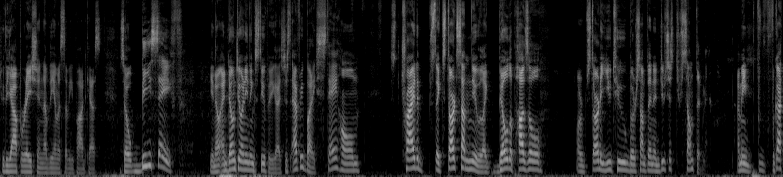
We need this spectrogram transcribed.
to the operation of the MSW podcast. So be safe, you know, and don't do anything stupid, you guys. Just everybody stay home. Try to like start something new, like build a puzzle, or start a YouTube or something, and do just do something, man. I mean, forgot.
